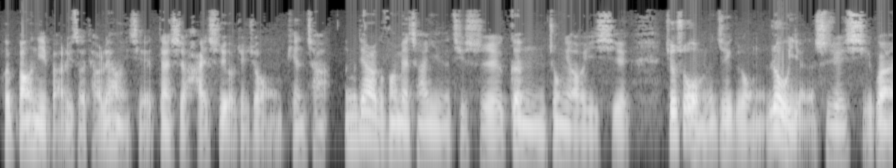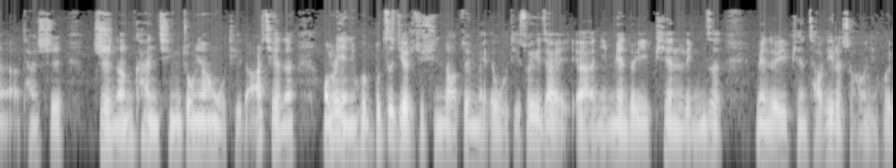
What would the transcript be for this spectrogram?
会帮你把绿色调亮一些，但是还是有这种偏差。那么第二个方面差异呢，其实更重要一些，就是说我们的这种肉眼的视觉习惯啊，它是只能看清中央物体的，而且呢，我们的眼睛会不自觉的去寻找最美的物体，所以在呃，你面对一片林子、面对一片草地的时候，你会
